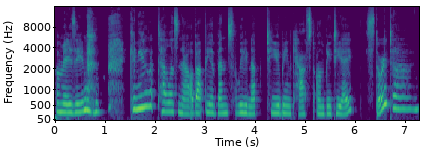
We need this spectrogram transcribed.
Amazing. Can you tell us now about the events leading up to you being cast on BTA? Story time!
